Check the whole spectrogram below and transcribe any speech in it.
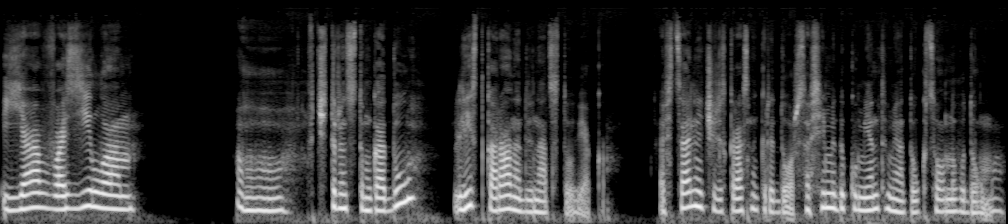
Я возила в 2014 году лист Корана XII века официально через Красный коридор со всеми документами от аукционного дома.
